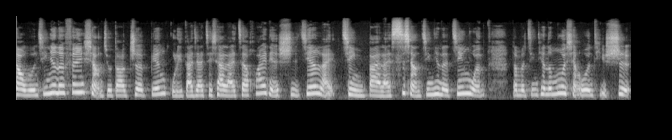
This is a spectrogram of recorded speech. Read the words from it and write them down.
那我们今天的分享就到这边，鼓励大家接下来再花一点时间来敬拜，来思想今天的经文。那么今天的默想问题是：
